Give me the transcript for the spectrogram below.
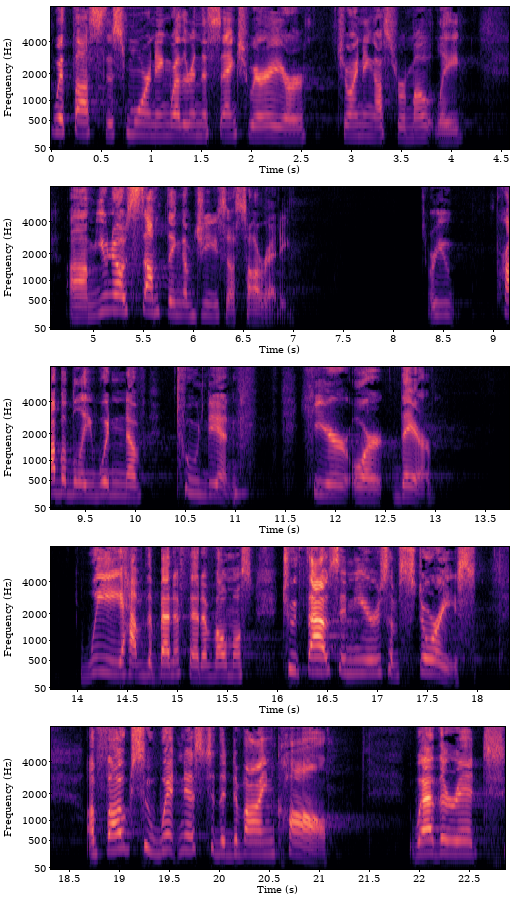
with us this morning, whether in the sanctuary or joining us remotely, um, you know something of Jesus already. Or you probably wouldn't have tuned in here or there. We have the benefit of almost 2,000 years of stories of folks who witnessed to the divine call, whether it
